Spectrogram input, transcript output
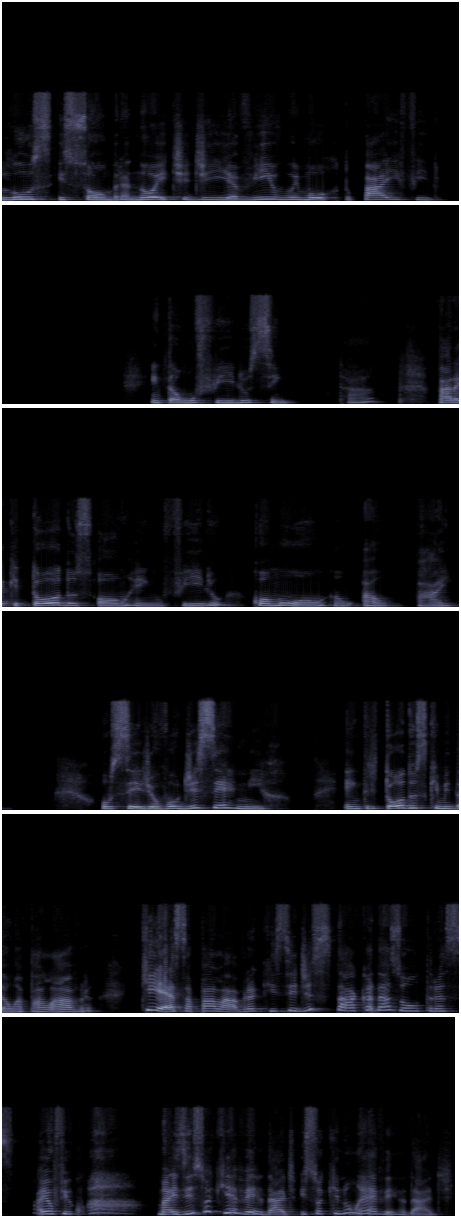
Luz e sombra, noite e dia, vivo e morto, pai e filho. Então, o filho, sim, tá? Para que todos honrem o filho como honram ao pai. Ou seja, eu vou discernir entre todos que me dão a palavra que essa palavra que se destaca das outras. Aí eu fico, ah, mas isso aqui é verdade, isso aqui não é verdade.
